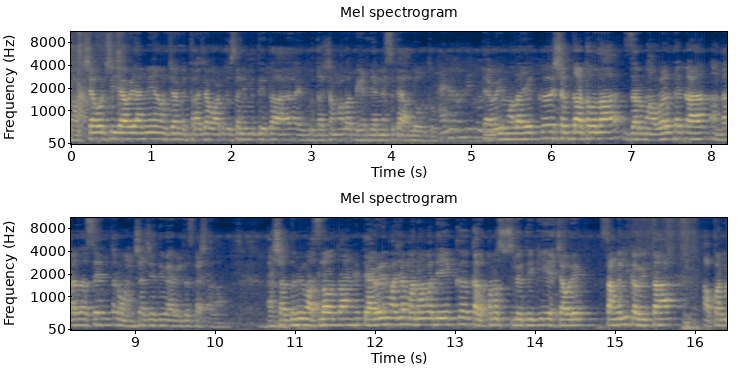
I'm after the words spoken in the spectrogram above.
मागच्या वर्षी ज्यावेळी आम्ही आमच्या मित्राच्या वाढदिवसानिमित्त इथं वृद्धाश्रमाला भेट देण्यासाठी आलो होतो त्यावेळी मला एक शब्द आठवला. जर मावळत्या काळात अंधारात असेल तर वंशाचे दिवे हवेतच कशाला? हा शब्द मी वाचला होता आणि त्यावेळी माझ्या मनामध्ये एक कल्पना सुचली होती की ह्याच्यावर एक चांगली कविता आपण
